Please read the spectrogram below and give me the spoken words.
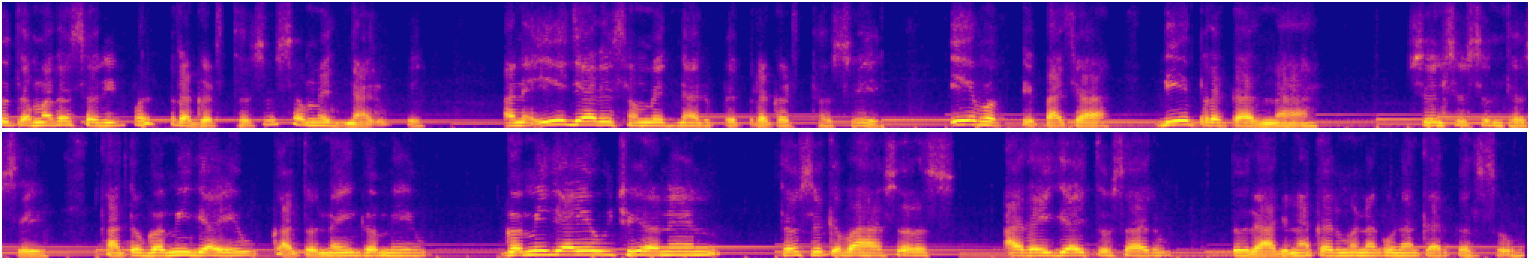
તો તમારા શરીર પણ પ્રગટ થશે સંવેદના રૂપે. અને એ જ્યારે સંવેદના રૂપે પ્રગટ થશે, એ વખતે પાછા બે પ્રકારના સેન્સેશન થશે. કાં તો ગમી જાય એવું, કાં તો નહીં ગમે એવું. ગમી જાય એવું છે અને એમ થશે કે વાહ, સરસ, આ રહી જાય તો સારું. તો રાગના કર્મના ગુણાકાર કરશો.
